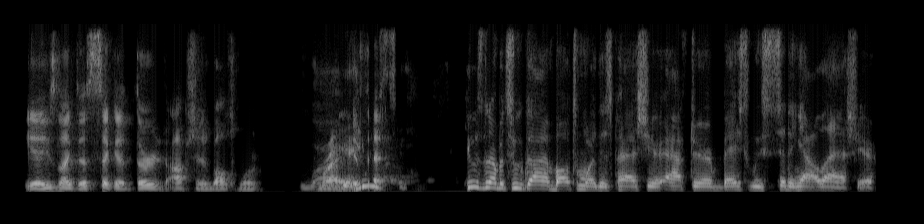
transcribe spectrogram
Yeah, he's like the second, third option in Baltimore. Wow. Right. Yeah, If that. was, he was the number two guy in Baltimore this past year after basically sitting out last year.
